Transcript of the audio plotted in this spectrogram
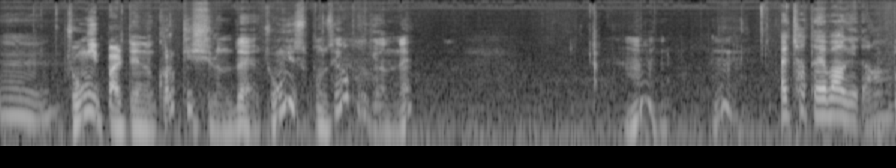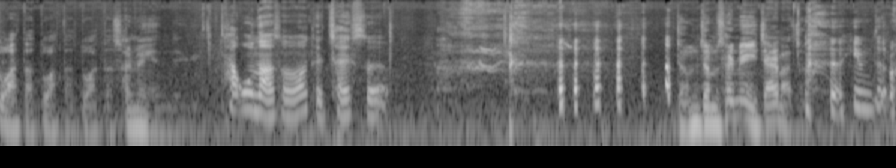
음. 종이 빨대는 그렇게 싫은데 종이 스푼 생각보다 괜찮네? 말차 대박이다. 또 왔다 또 왔다 또 왔다 설명했는데 타고 나서 대차했어요. 점점 설명이 짧아져. 힘들어.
